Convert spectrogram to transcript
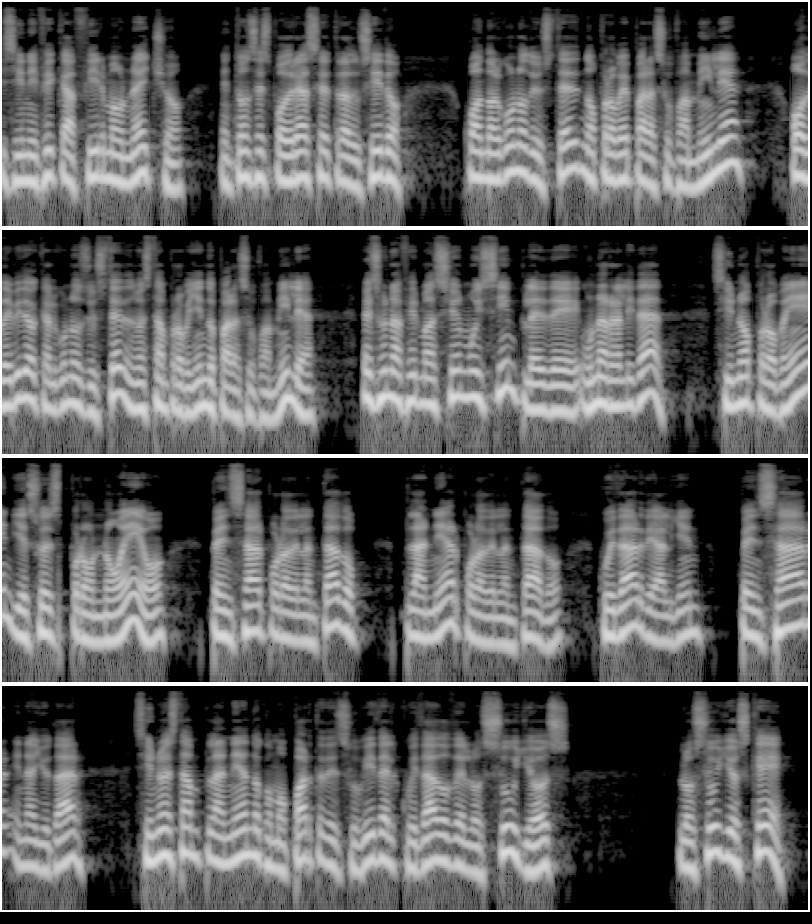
y significa afirma un hecho, entonces podría ser traducido, cuando alguno de ustedes no provee para su familia, o debido a que algunos de ustedes no están proveyendo para su familia, es una afirmación muy simple de una realidad. Si no proveen, y eso es pronoeo, pensar por adelantado, planear por adelantado, cuidar de alguien, pensar en ayudar, si no están planeando como parte de su vida el cuidado de los suyos, ¿los suyos qué?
